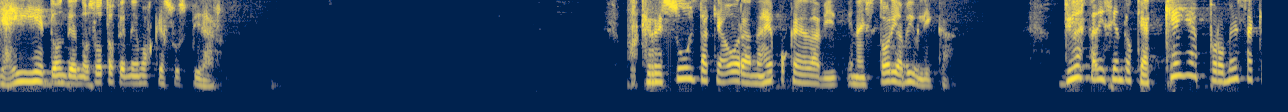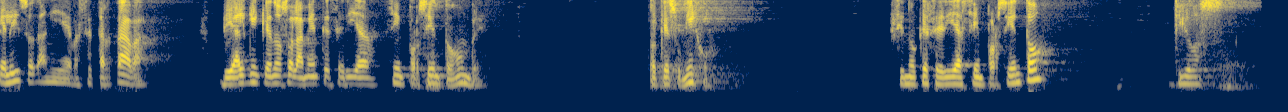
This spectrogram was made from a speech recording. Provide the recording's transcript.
Y ahí es donde nosotros tenemos que suspirar. Porque resulta que ahora, en la época de David, en la historia bíblica, Dios está diciendo que aquella promesa que le hizo Adán y Eva se trataba de alguien que no solamente sería 100% hombre, porque es un hijo, sino que sería 100% Dios,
